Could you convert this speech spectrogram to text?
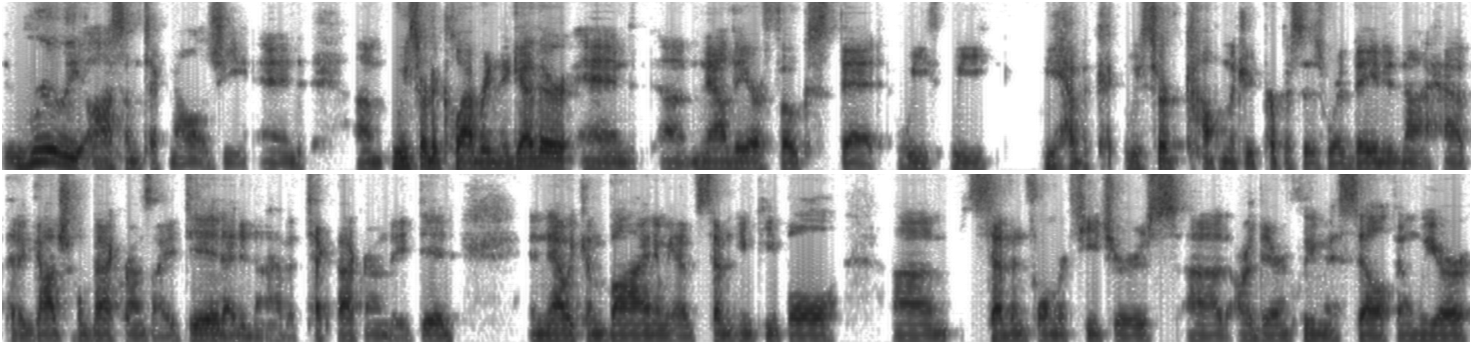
really awesome technology. And um, we started collaborating together. And um, now they are folks that we we we have we serve complementary purposes where they did not have pedagogical backgrounds. I did. I did not have a tech background. They did, and now we combine and we have 17 people. Um, seven former teachers uh, are there, including myself, and we are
